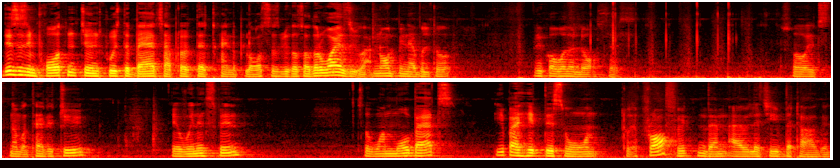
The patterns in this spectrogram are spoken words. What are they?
This is important to increase the bets after that kind of losses because otherwise you have not been able to recover the losses. So it's number 32 a winning spin so one more bets if I hit this one to a profit then I will achieve the target.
